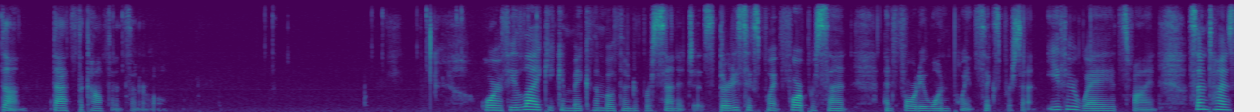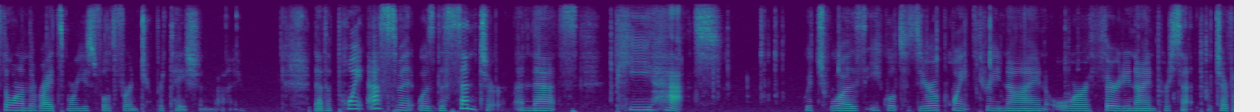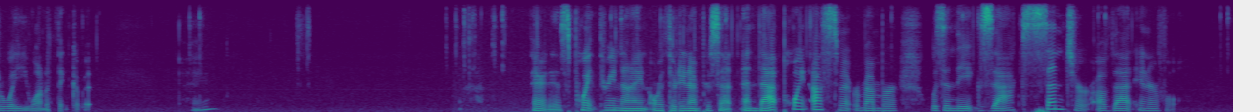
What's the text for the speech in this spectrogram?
Done. That's the confidence interval. Or if you like, you can make them both into percentages, 36.4% and 41.6%. Either way, it's fine. Sometimes the one on the right is more useful for interpretation value. Now the point estimate was the center, and that's p hat, which was equal to 0.39 or 39%, whichever way you want to think of it. Okay. There it is, 0.39 or 39%. And that point estimate, remember, was in the exact center of that interval,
